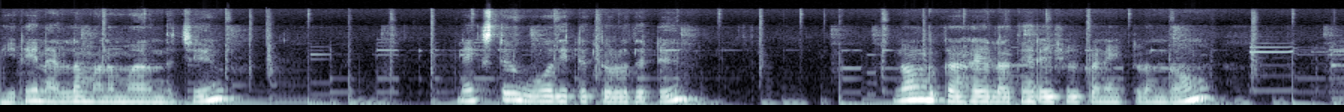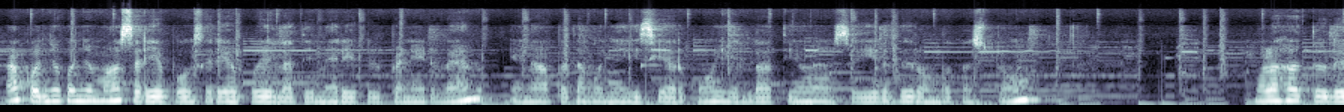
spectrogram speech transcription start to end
வீடே நல்ல மணமாக இருந்துச்சு. நெக்ஸ்ட்டு ஊதிட்டு தொழுதுட்டு நோம்புக்காக எல்லாத்தையும் ரீஃபில் பண்ணிகிட்டு இருந்தோம். நான் கொஞ்சம் கொஞ்சமாக சரியாக போக சரியாக போய் எல்லாத்தையுமே ரீஃபில் பண்ணிவிடுவேன் ஏன்னா அப்போ தான் கொஞ்சம் ஈஸியாக இருக்கும். எல்லாத்தையும் செய்கிறது ரொம்ப கஷ்டம். மிளகாத்தூள்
